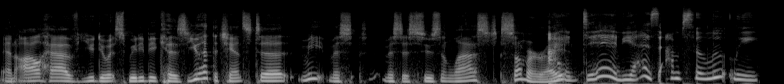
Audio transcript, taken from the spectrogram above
and I'll have you do it, Sweetie, because you had the chance to meet Miss Mrs. Susan last summer, right? I did. Yes, absolutely.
